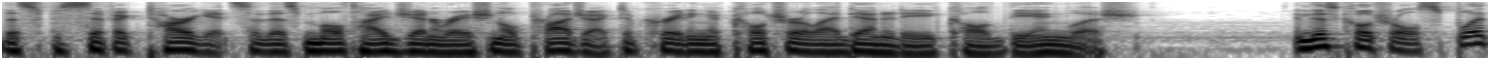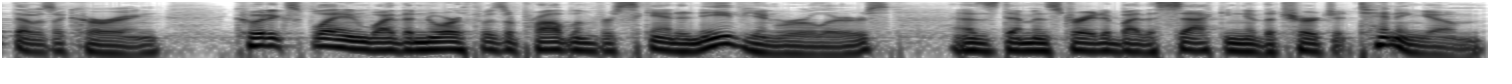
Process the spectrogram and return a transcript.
the specific targets of this multi generational project of creating a cultural identity called the English. And this cultural split that was occurring could explain why the North was a problem for Scandinavian rulers, as demonstrated by the sacking of the church at Tyninghame,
